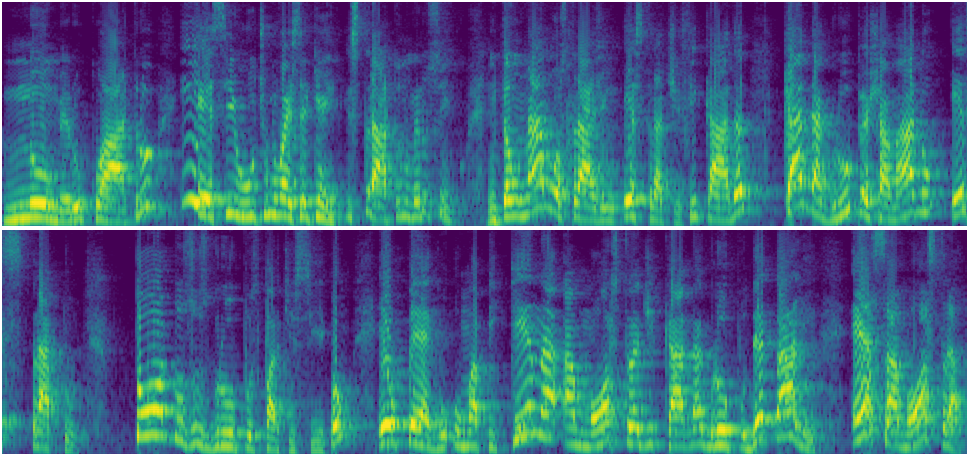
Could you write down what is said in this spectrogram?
número 4 e esse último vai ser quem? Extrato número 5. Então, na amostragem estratificada, cada grupo é chamado extrato todos os grupos participam, eu pego uma pequena amostra de cada grupo. Detalhe: essa amostra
